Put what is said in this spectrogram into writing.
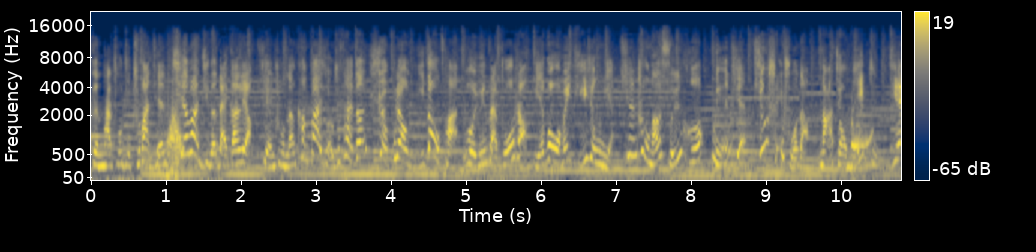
跟他出去吃饭前千万记得带干粮。天秤男看半小时菜单，选不了一道菜，饿晕在桌上。别怪我没提醒你。天秤男随和腼腆，听谁说的？那叫没主见。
